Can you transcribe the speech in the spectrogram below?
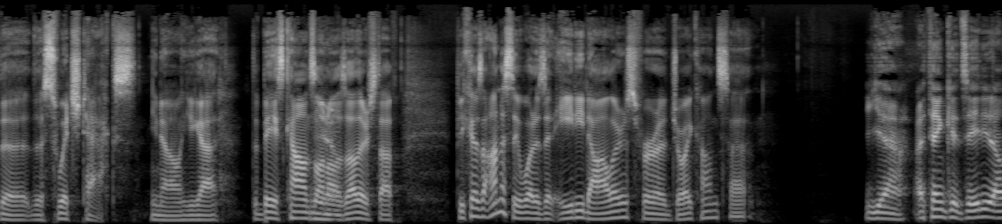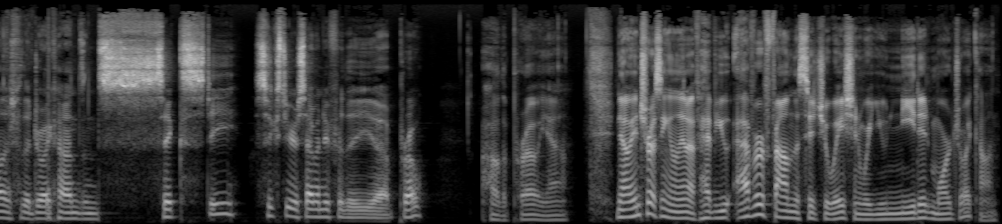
the the Switch tax. You know, you got the base console yeah. and all this other stuff. Because honestly, what is it? Eighty dollars for a Joy-Con set? Yeah, I think it's eighty dollars for the Joy Cons and 60, 60 or seventy for the uh, Pro. Oh, the Pro, yeah. Now, interestingly enough, have you ever found the situation where you needed more Joy-Con?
